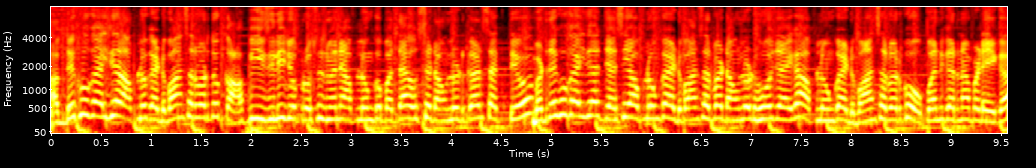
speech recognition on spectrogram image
अब देखो गाइस यार, आप लोग एडवांस सर्वर तो काफ़ी इजीली जो प्रोसेस मैंने आप लोगों को बताया, उससे डाउनलोड कर सकते हो। बट देखो गाइस यार जैसे आप लोगों का एडवांस सर्वर डाउनलोड हो जाएगा, आप लोगों को एडवांस सर्वर को ओपन करना पड़ेगा।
